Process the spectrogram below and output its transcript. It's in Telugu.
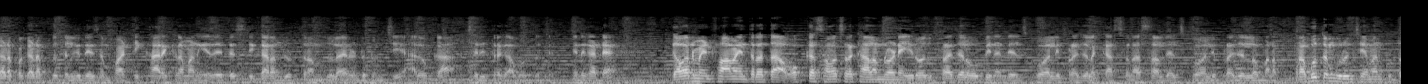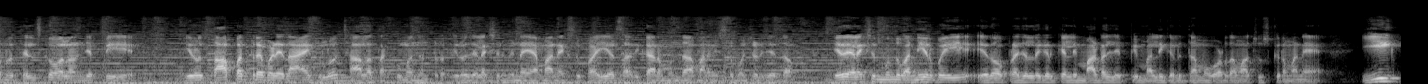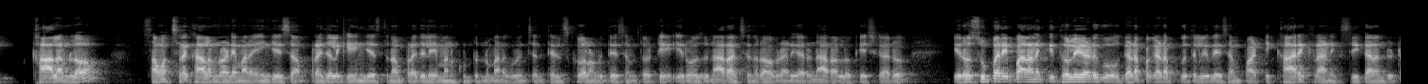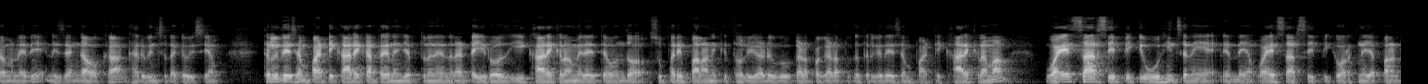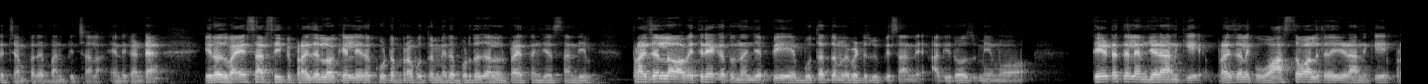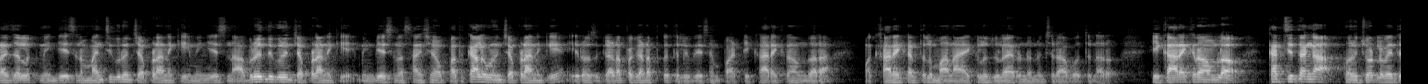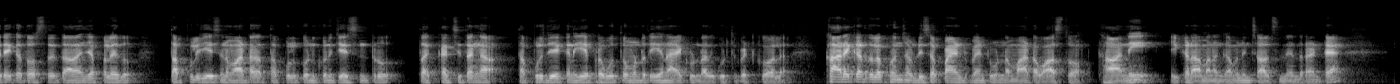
గడప గడపకు తెలుగుదేశం పార్టీ కార్యక్రమానికి ఏదైతే శ్రీకారం చుడుతున్నాం జూలై రెండు నుంచి అదొక చరిత్ర కాబోతుంది. ఎందుకంటే గవర్నమెంట్ ఫామ్ అయిన తర్వాత ఒక్క సంవత్సర కాలంలోనే ఈ రోజు ప్రజల ఒపీనియన్ తెలుసుకోవాలి ప్రజల కష్ట నష్టాలు తెలుసుకోవాలి ప్రజల్లో మన ప్రభుత్వం గురించి ఏమనుకుంటున్నారో తెలుసుకోవాలని చెప్పి ఈరోజు తాపత్రయపడే నాయకులు చాలా తక్కువ మంది ఉంటారు. ఈరోజు ఎలక్షన్ విన్ అయ్యామా? నెక్స్ట్ ఫైవ్ ఇయర్స్ అధికారం ఉందా? మనం ఇష్టం వచ్చినట్టు చేద్దాం. ఏదో ఎలక్షన్ ముందు వన్ ఇయర్ పోయి ఏదో ప్రజల దగ్గరికి వెళ్ళి మాటలు చెప్పి మళ్ళీ గెలుద్దామా ఓడదామా చూసుకున్నామనే ఈ కాలంలో సంవత్సర కాలంలోనే మనం ఏం చేసాం ప్రజలకు ఏం చేస్తున్నాం? ప్రజలు ఏమనుకుంటున్నారు మన గురించి అని తెలుసుకోవాలనే ఉద్దేశంతో ఈ రోజు నారా చంద్రబాబు నాయుడు గారు నారా లోకేష్ గారు ఈరోజు సుపరిపాలనకి తొలి అడుగు గడప గడపకు తెలుగుదేశం పార్టీ కార్యక్రమానికి శ్రీకారం చుట్టడం అనేది నిజంగా ఒక గర్వించదగ్గ విషయం. తెలుగుదేశం పార్టీ కార్యకర్తగా నేను చెప్తున్నది ఏంటంటే ఈరోజు ఈ కార్యక్రమం ఏదైతే ఉందో సుపరిపాలనకి తొలి అడుగు గడప గడపకు తెలుగుదేశం పార్టీ కార్యక్రమం వైఎస్ఆర్సీపీకి ఊహించని నిర్ణయం. వైఎస్ఆర్సీపీకి వరకునే చెప్పాలంటే చెంపదెబ్బ అనిపించాలా? ఎందుకంటే ఈరోజు వైఎస్ఆర్సీపీ ప్రజల్లోకి వెళ్ళి ఏదో కూటమి ప్రభుత్వం మీద బురద జల్లని ప్రయత్నం చేస్తుంది. ప్రజల్లో వ్యతిరేకత ఉందని చెప్పి భూతద్దంలో పెట్టి చూపిస్తుంది. అది ఈరోజు మేము తేట తెలియం చేయడానికి ప్రజలకు వాస్తవాలు తెలియజేయడానికి ప్రజలకు మేము చేసిన మంచి గురించి చెప్పడానికి మేము చేసిన అభివృద్ధి గురించి చెప్పడానికి మేము చేసిన సంక్షేమ పథకాల గురించి చెప్పడానికి ఈరోజు గడప గడపకు తెలుగుదేశం పార్టీ కార్యక్రమం ద్వారా మా కార్యకర్తలు మా నాయకులు జూలై రెండు నుంచి రాబోతున్నారు. ఈ కార్యక్రమంలో ఖచ్చితంగా కొన్ని చోట్ల వ్యతిరేకత వస్తుంది కాదని చెప్పలేదు. తప్పులు చేసిన మాట తప్పులు కొన్ని కొన్ని చేసింటారు త- ఖచ్చితంగా తప్పులు చేయకని ఏ ప్రభుత్వం ఉండదు ఏ నాయకుడు ఉండదు గుర్తుపెట్టుకోవాలి. కార్యకర్తలు కొంచెం డిసప్పాయింట్మెంట్ ఉన్న మాట వాస్తవం. కానీ ఇక్కడ మనం గమనించాల్సింది ఏంటంటే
